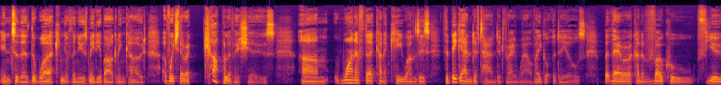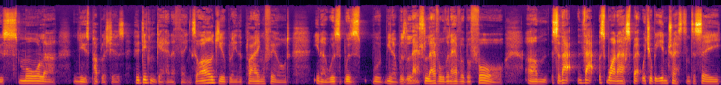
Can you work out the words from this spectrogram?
into the, the working of the News Media Bargaining Code, of which there are couple of issues. Um, one of the kind of key ones is the big end of town did very well. They got the deals, but there were a kind of vocal few smaller news publishers who didn't get anything. So arguably the playing field, you know, was was you know was less level than ever before. Um, so that that's one aspect which will be interesting to see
